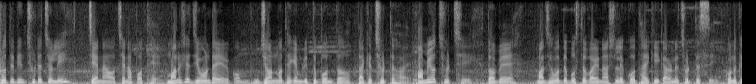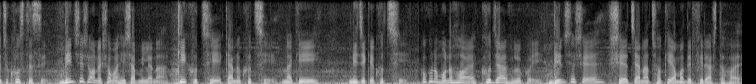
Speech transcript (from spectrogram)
প্রতিদিন ছুটে চলি চেনা অচেনা পথে। মানুষের জীবনটাই এরকম। জন্ম থেকে মৃত্যু পর্যন্ত তাকে ছুটতে হয়। আমিও ছুটছি, তবে মাঝে মধ্যে বুঝতে পারি না আসলে কোথায় কি কারণে ছুটতেছি। কোনো কিছু খুঁজতেছি। দিন শেষে অনেক সময় হিসাব মিলে না। কি খুঁজছি, কেন খুঁজছি, নাকি নিজেকে খুঁজছি? কখনো মনে হয়, খুঁজে আর হলো কই? দিন শেষে সে চেনা ছকে আমাদের ফিরে আসতে হয়।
